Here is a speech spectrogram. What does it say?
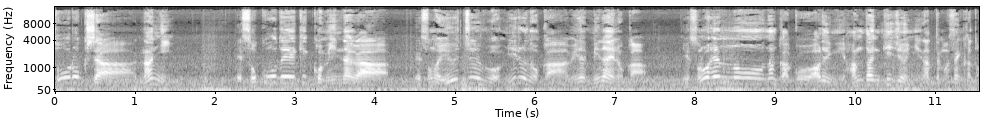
登録者何人？えそこで結構みんなが、えその YouTube を見るのか、見な見ないのか、えその辺の、なんかこう、ある意味判断基準になってませんかと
